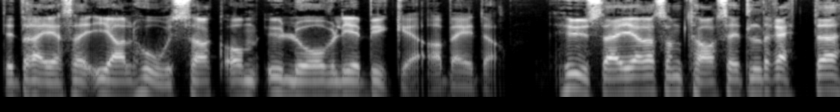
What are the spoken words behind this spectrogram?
Det dreier seg i all hovedsak om ulovlige byggearbeider. Huseiere som tar seg til rette,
